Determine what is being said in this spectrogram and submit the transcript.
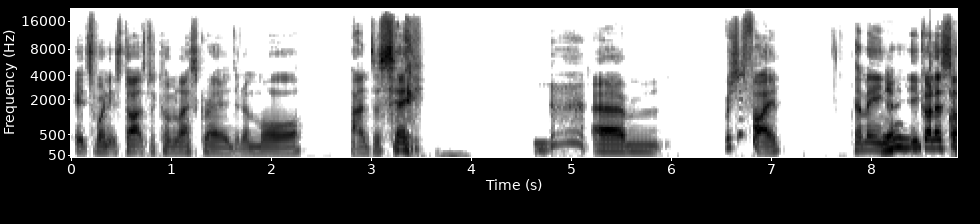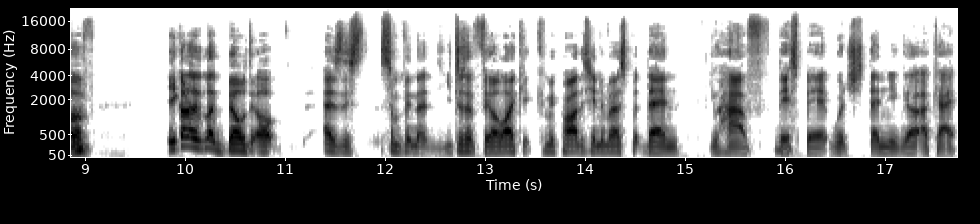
it's when it starts to become less grounded and more fantasy. um, which is fine. I mean, Yeah, you gotta sort fine. of, you gotta like build it up as this something that doesn't feel like it can be part of this universe, but then you have this bit, which then you go, okay,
